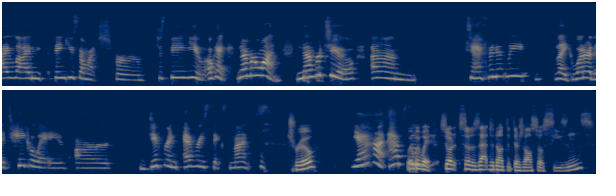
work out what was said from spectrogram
I I I thank you so much for just being you. Okay, number one, number two, um, definitely like what are the takeaways are different every six months. True. Yeah, Wait, absolutely. wait, wait. wait. So, so does that denote that there's also seasons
